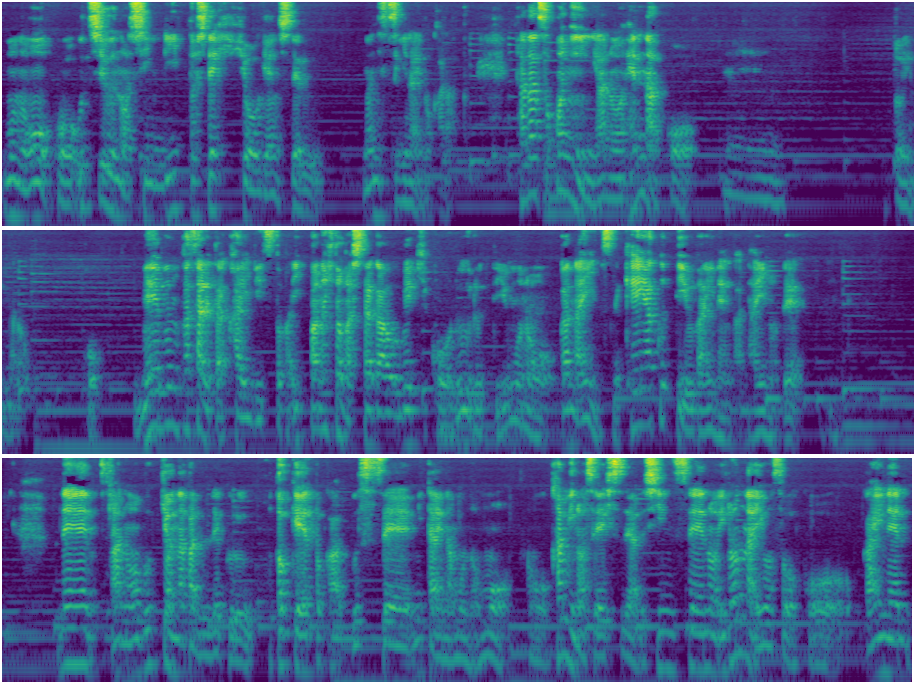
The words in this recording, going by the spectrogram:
ものをこう、宇宙の真理として表現してるのに過ぎないのかなと。ただそこに、あの、変な、こう、うん、どういうんだろう。こう、明文化された戒律とか、一般の人が従うべき、こう、ルールっていうものがないんですね。契約っていう概念がないので、で、あの、仏教の中で出てくる仏とか仏性みたいなものも、神の性質である神性のいろんな要素をこう、概念、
